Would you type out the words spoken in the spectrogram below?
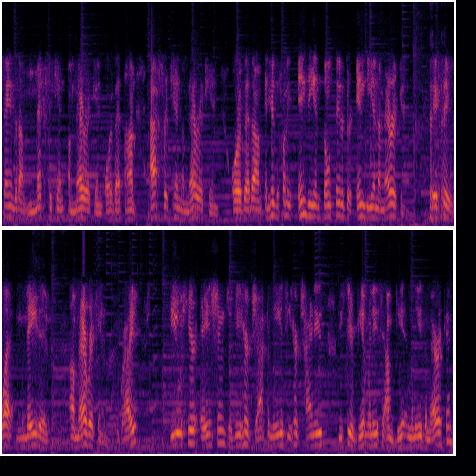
saying that I'm Mexican American or that I'm African American or that um and here's the funny Indians don't say that they're Indian American. They say what? Native American, right? Do you hear Asians or do you hear Japanese? Do you hear Chinese? Do you see Vietnamese say, I'm Vietnamese American?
